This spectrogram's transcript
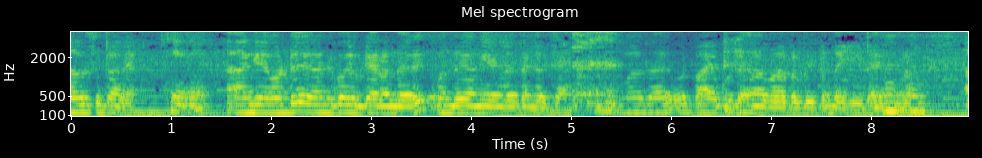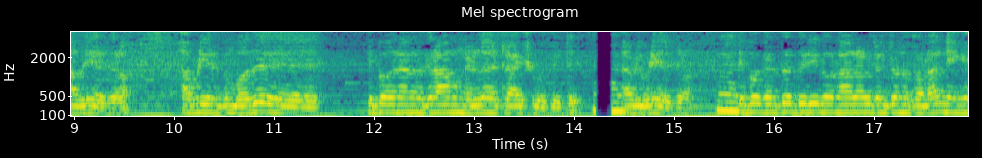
அவர் சுட்டாங்க அங்க கொண்டு அங்க கோயில் குட்டியார் வந்தாரு. வந்து அங்க எங்களை தங்க வச்சாங்க. ஒரு பாய போட்டு நான் படுத்துக்கிட்டு தங்கிக்கிட்டேன் இருக்கிறோம். அப்படி இருக்கிறோம். அப்படி இருக்கும்போது இப்போ நாங்க கிராமங்கள்ல டிராக்ஸ் கொடுத்துக்கிட்டு அப்படி இப்படி இருக்கிறோம். இப்போ கருத்தர் திடீர்னு ஒரு நாலு நாள் கழிச்சோன்னு சொன்னார் நீங்க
